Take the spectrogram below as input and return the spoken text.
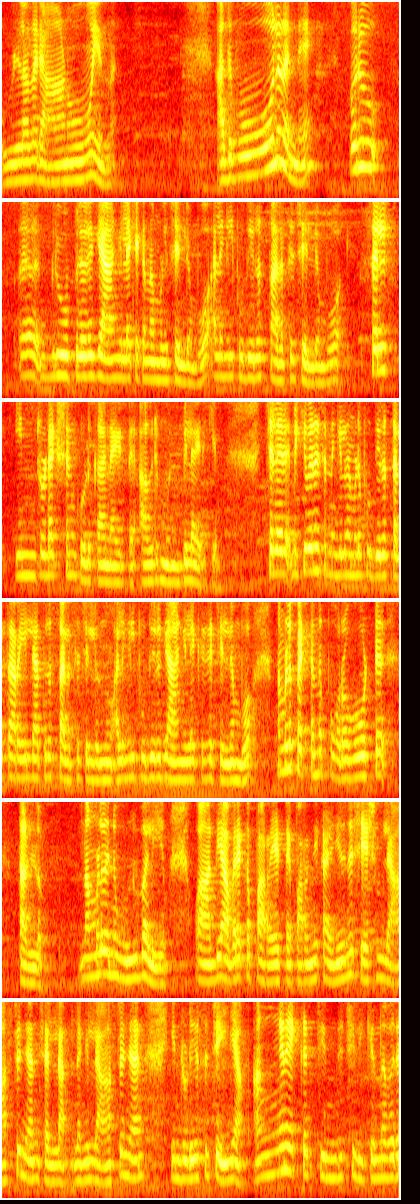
ഉള്ളവരാണോ എന്ന്. അതുപോലെ തന്നെ ഒരു ഗ്രൂപ്പിൽ ഒരു ഗ്യാങ്ങിലേക്കൊക്കെ നമ്മൾ ചെല്ലുമ്പോൾ അല്ലെങ്കിൽ പുതിയൊരു സ്ഥലത്ത് ചെല്ലുമ്പോൾ സെൽഫ് ഇൻട്രൊഡക്ഷൻ കൊടുക്കാനായിട്ട് അവർ മുൻപിലായിരിക്കും. ചില മിക്കവരും വെച്ചിട്ടുണ്ടെങ്കിൽ നമ്മൾ പുതിയൊരു സ്ഥലത്ത് അറിയില്ലാത്തൊരു സ്ഥലത്ത് ചെല്ലുന്നു അല്ലെങ്കിൽ പുതിയൊരു ഗ്യാങ്ങിലേക്കൊക്കെ ചെല്ലുമ്പോൾ നമ്മൾ പെട്ടെന്ന് പുറകോട്ട് തള്ളും. നമ്മൾ തന്നെ ഉൾവലിയും. ആദ്യം അവരൊക്കെ പറയട്ടെ പറഞ്ഞു കഴിഞ്ഞതിന് ശേഷം ലാസ്റ്റ് ഞാൻ ചെല്ലാം. അല്ലെങ്കിൽ ലാസ്റ്റ് ഞാൻ ഇൻട്രൊഡ്യൂസ് ചെയ്യാം. അങ്ങനെയൊക്കെ ചിന്തിച്ചിരിക്കുന്നവർ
